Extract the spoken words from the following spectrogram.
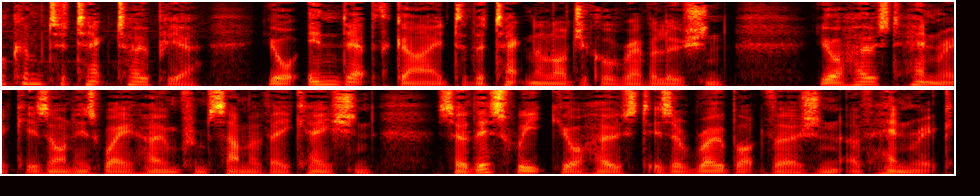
Welcome to Techtopia, your in depth guide to the technological revolution. Your host Henrik is on his way home from summer vacation, so this week your host is a robot version of Henrik,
